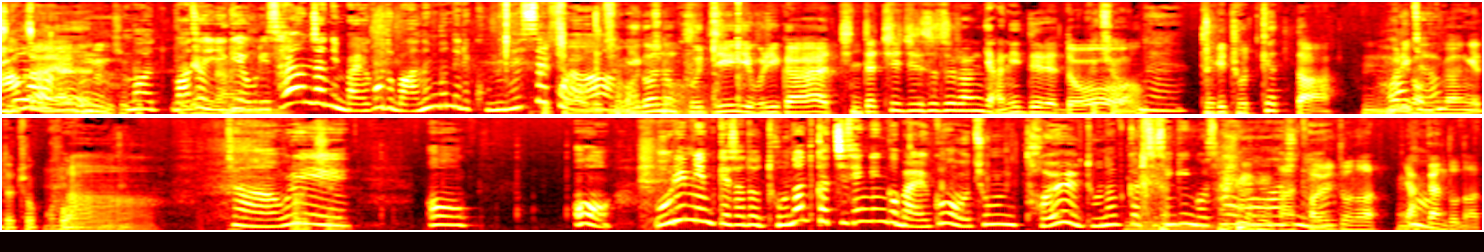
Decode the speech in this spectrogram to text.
이거는- 진짜 얇으면 좋 마, 맞아 이게 우리 사연자님 말고도 많은 분들이 고민했을 그쵸, 거야. 그쵸. 이거는 굳이 우리가 진짜 치질 수술한 게 아니더라도. 네. 되게 좋겠다. 음. 허리 맞아요. 건강에도 좋고. 아, 자, 우리 그렇지. 어. 어, 우림님께서도 도넛 같이 생긴 거 말고 좀 덜 도넛 같이 생긴 거 사요 아, 하시네요. 덜 도넛, 약간 도넛,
